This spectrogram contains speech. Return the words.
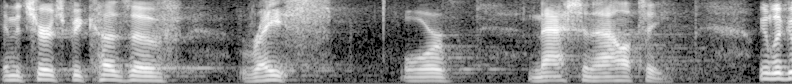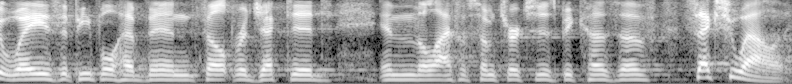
in the church because of race or nationality. We look at ways that people have been felt rejected in the life of some churches because of sexuality.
